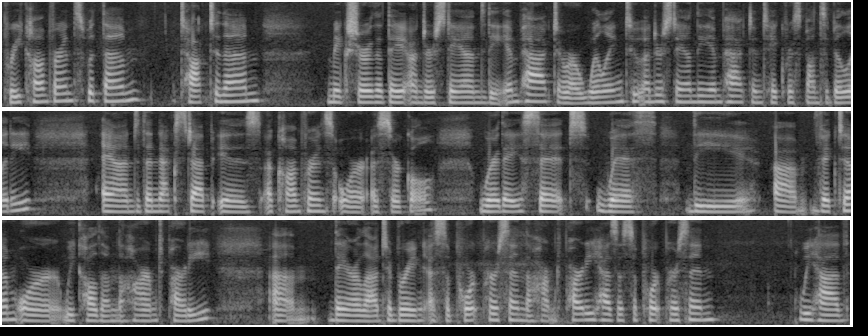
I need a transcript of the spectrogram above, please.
pre conference with them, talk to them, make sure that they understand the impact or are willing to understand the impact and take responsibility. And the next step is a conference or a circle where they sit with the um, victim, or we call them the harmed party. Um, they are allowed to bring a support person. The harmed party has a support person. We have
